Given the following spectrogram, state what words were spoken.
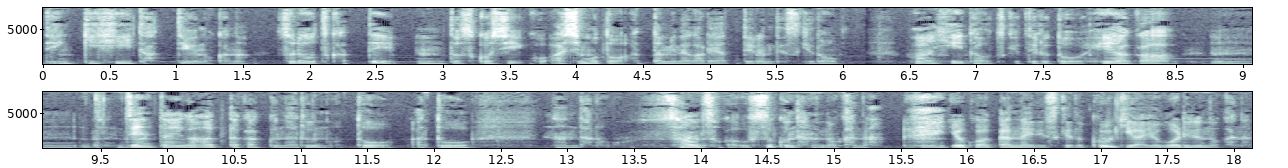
電気ヒーターっていうのかな？それを使って、うんと少し、こう、足元を温めながらやってるんですけど、ファンヒーターをつけてると、部屋が、うん、全体があったかくなるのと、あと、なんだろう。酸素が薄くなるのかな よくわかんないですけど、空気が汚れるのかな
